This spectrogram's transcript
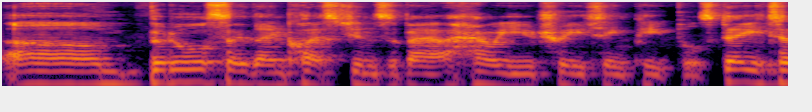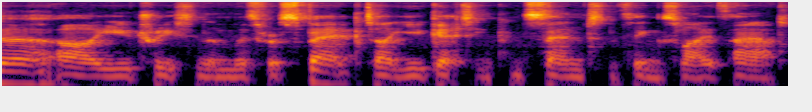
Um, but also then questions about how are you treating people's data? Are you treating them with respect? Are you getting consent and things like that?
